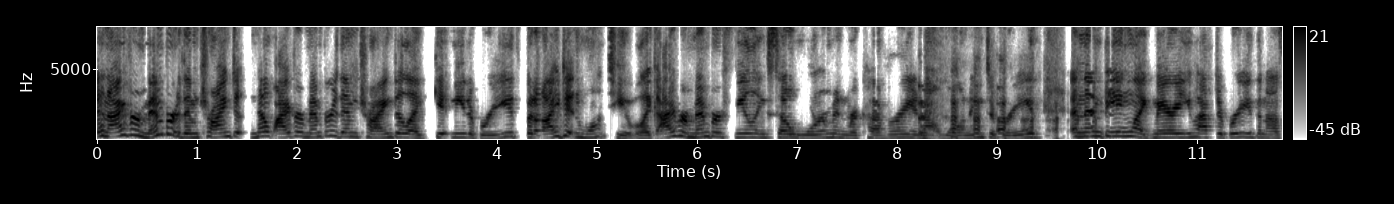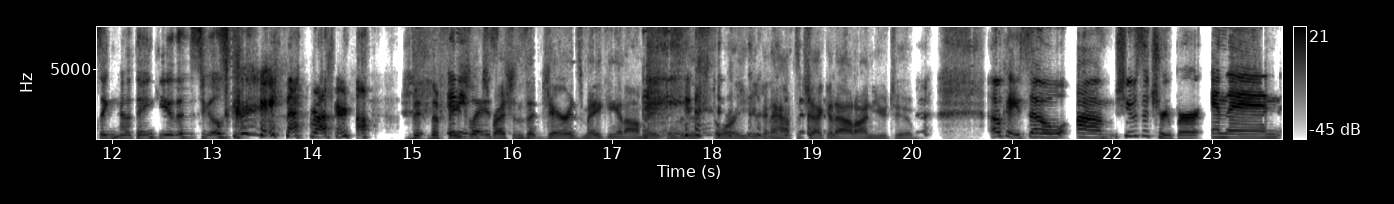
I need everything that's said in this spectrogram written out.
And I remember them trying to no, I remember them trying to like get me to breathe, but I didn't want to. Like I remember feeling so warm in recovery and not wanting to breathe. And then being like, Mary, you have to breathe. And I was like, no, thank you. This feels great. I'd rather not. The, the facial Anyways. expressions that Jared's making and I'm making to this story, you're gonna have to check it out on YouTube. Okay, so um, she was a trooper, and then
